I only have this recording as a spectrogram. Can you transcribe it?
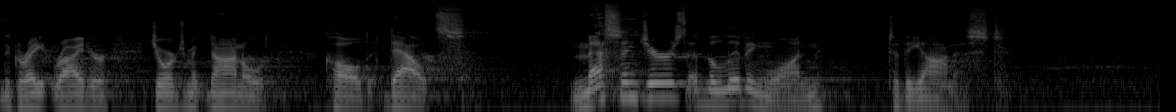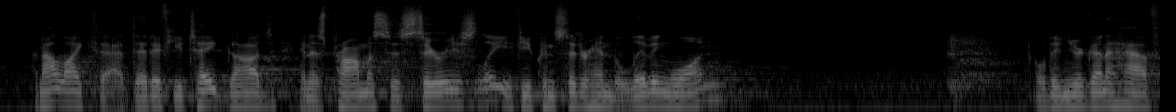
The great writer George MacDonald called doubts messengers of the living one to the honest. And I like that, that if you take God and His promises seriously, if you consider Him the living one, well, then you're going to have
